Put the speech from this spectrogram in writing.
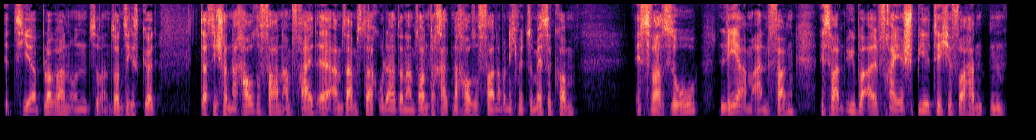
jetzt hier Bloggern und, so, und sonstiges gehört, dass sie schon nach Hause fahren am Freit äh, am Samstag oder dann am Sonntag halt nach Hause fahren, aber nicht mehr zur Messe kommen. Es war so leer am Anfang. Es waren überall freie Spieltische vorhanden.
